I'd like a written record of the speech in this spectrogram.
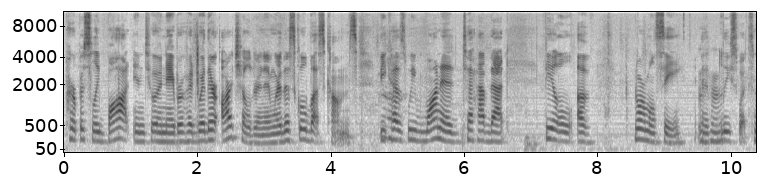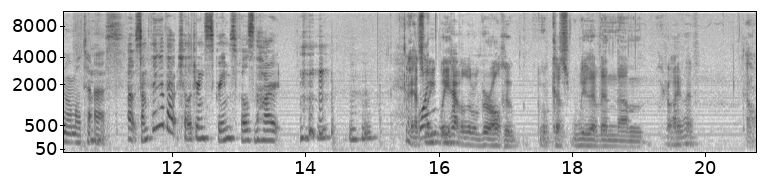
purposely bought into a neighborhood where there are children and where the school bus comes because we wanted to have that feel of normalcy, at mm-hmm. least what's normal to mm-hmm. us. Oh, something about children's screams fills the heart. Mm-hmm. Yes, we, we have a little girl who, because we live in, um, where do I live? Oh,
